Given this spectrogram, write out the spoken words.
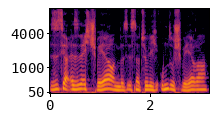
es ist ja, es ist echt schwer und es ist natürlich umso schwerer,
